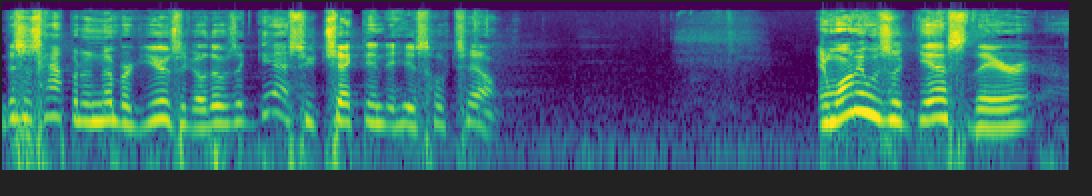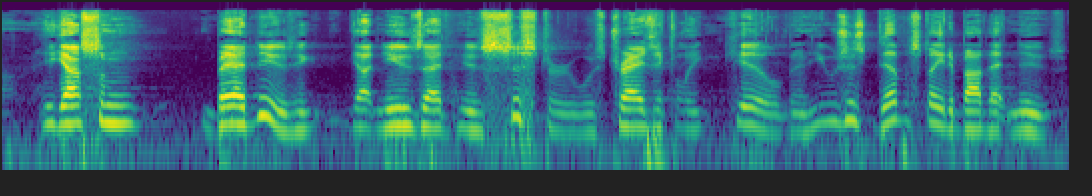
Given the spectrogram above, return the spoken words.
This has happened a number of years ago. There was a guest who checked into his hotel. And while he was a guest there, uh, he got some bad news. He got news that his sister was tragically killed, and he was just devastated by that news.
